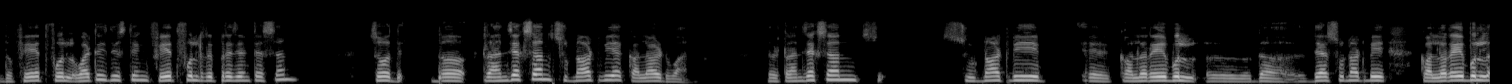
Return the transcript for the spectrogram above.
The faithful, what is this thing? Faithful representation. So the, the transaction should not be a colored one. The transaction should not be colorable, uh, the there should not be colorable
